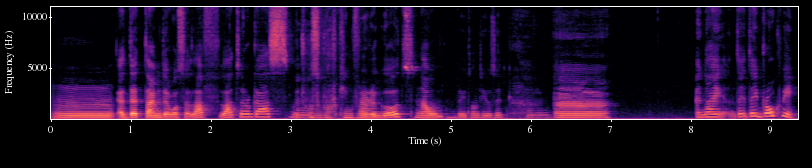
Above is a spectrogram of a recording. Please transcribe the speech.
Mm, at that time, there was a laf- latter gas, which was working very good. Now they don't use it. Uh, and I, they, they broke me.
